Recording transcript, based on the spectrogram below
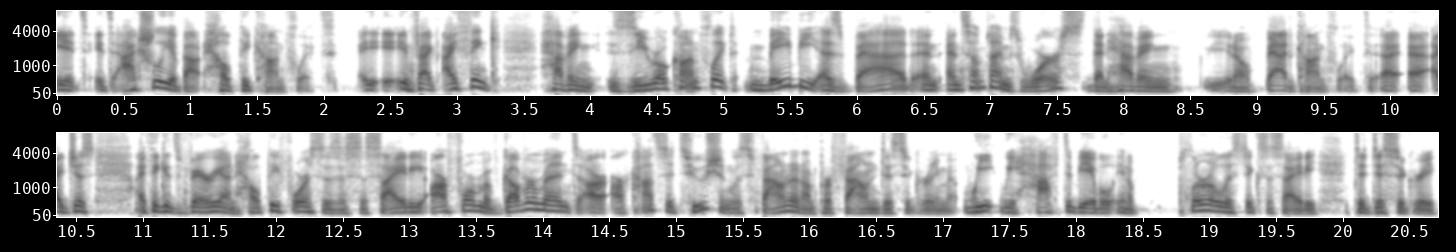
It's it's actually about healthy conflict. In fact, I think having zero conflict may be as bad and, and sometimes worse than having you know bad conflict. I, I just I think it's very unhealthy for us as a society. Our form of government, our, our constitution was founded on profound disagreement. We we have to be able in a pluralistic society to disagree.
